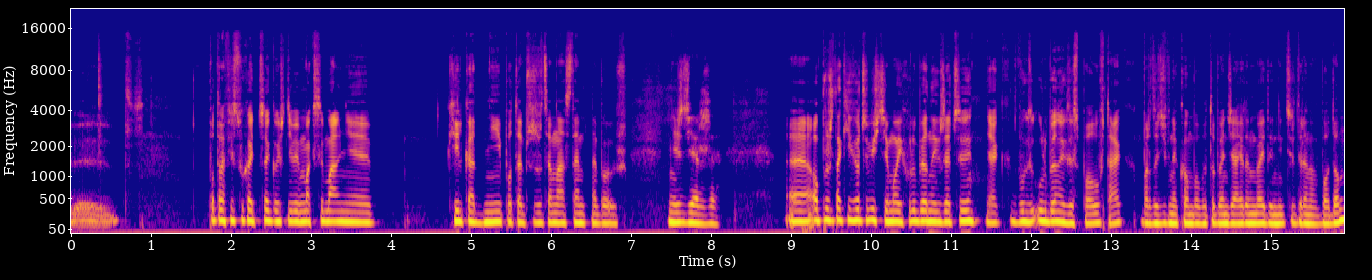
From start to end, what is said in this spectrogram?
y, potrafię słuchać czegoś, nie wiem, maksymalnie kilka dni, potem przerzucam na następne, bo już nie zdzierżę. E, oprócz takich oczywiście moich ulubionych rzeczy, jak dwóch ulubionych zespołów, tak? Bardzo dziwne kombo, bo to będzie Iron Maiden i Children of Bodom.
